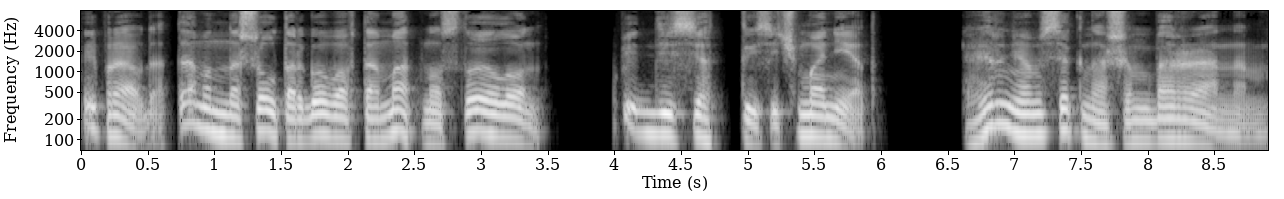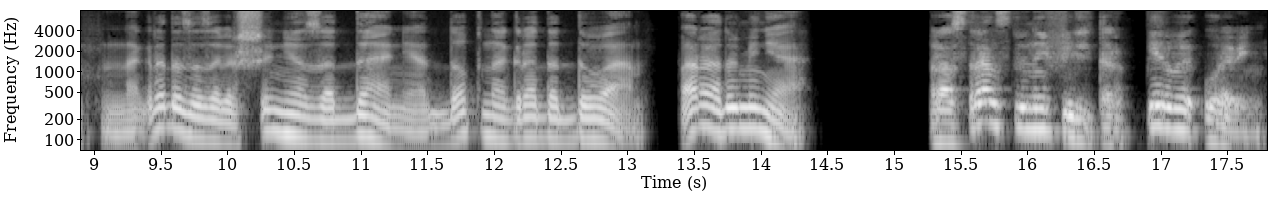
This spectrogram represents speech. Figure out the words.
И правда, там он нашел торговый автомат, но стоил он пятьдесят тысяч монет. Вернемся к нашим баранам. Награда за завершение задания. Доп. награда 2. Порадуй меня. Пространственный фильтр. Первый уровень.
